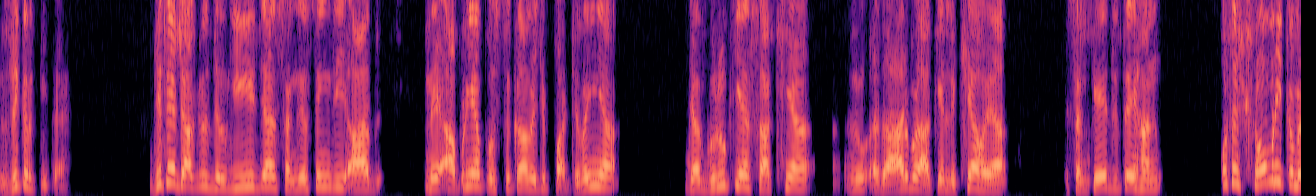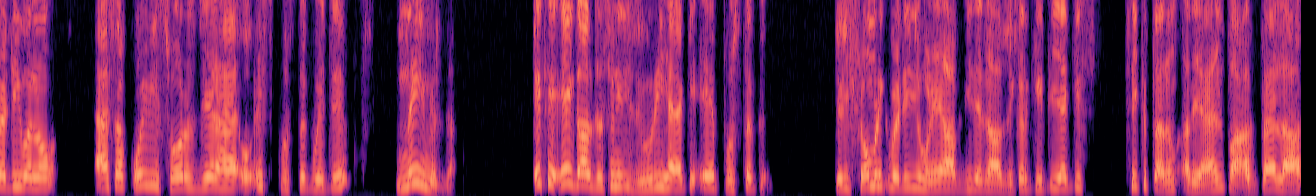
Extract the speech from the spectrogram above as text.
ਜ਼ਿਕਰ ਕੀਤਾ ਹੈ, ਜਿੱਥੇ ਡਾਕਟਰ ਦਲਗੀਰ ਜਾਂ ਸੰਗਤ ਸਿੰਘ ਜੀ ਆਦ ਨੇ ਆਪਣੀਆਂ ਪੁਸਤਕਾਂ ਵਿੱਚ ਪਟਵਈਆਂ ਜਾਂ ਗੁਰੂ ਕੀਆਂ ਸਾਖੀਆਂ ਨੂੰ ਆਧਾਰ ਬਣਾ ਕੇ ਲਿਖਿਆ ਹੋਇਆ ਸੰਕੇਤ ਦਿੱਤੇ ਹਨ। ਉੱਥੇ ਸ਼੍ਰੋਮਣੀ ਕਮੇਟੀ ਵੱਲੋਂ ਐਸਾ ਕੋਈ ਵੀ ਸੋਰਸ ਜਿਹੜਾ ਹੈ, ਉਹ ਇਸ ਪੁਸਤਕ ਵਿੱਚ ਨਹੀਂ ਮਿਲਦਾ। ਇੱਥੇ ਇਹ ਗੱਲ ਦੱਸਣੀ ਜ਼ਰੂਰੀ ਹੈ ਕਿ ਇਹ ਪੁਸਤਕ ਜਿਹੜੀ ਸ਼੍ਰੋਮਣੀ ਕਮੇਟੀ ਦੀ ਹੁਣੇ ਆਪ ਜੀ ਦੇ ਨਾਲ ਜ਼ਿਕਰ ਕੀਤੀ ਹੈ ਕਿ ਸਿੱਖ ਧਰਮ ਅਧਿਐਨ ਭਾਗ ਪਹਿਲਾ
